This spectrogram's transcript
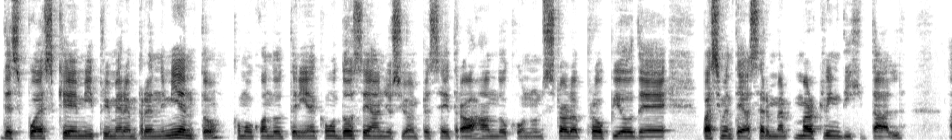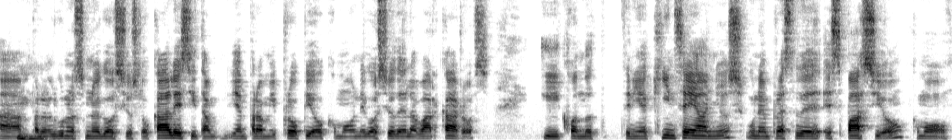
después que mi primer emprendimiento, como cuando tenía como 12 años, yo empecé trabajando con un startup propio de básicamente hacer marketing digital para algunos negocios locales y también para mi propio como negocio de lavar carros. Y cuando tenía 15 años, una empresa de espacio, como,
